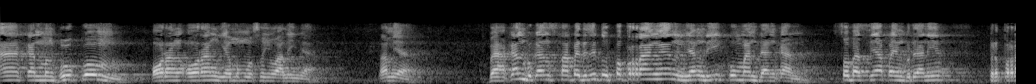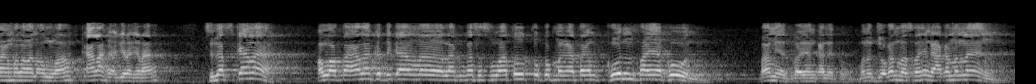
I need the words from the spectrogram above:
akan menghukum orang-orang yang memusuhi walinya. Paham ya? Bahkan bukan sampai di situ peperangan yang dikumandangkan. Sobat siapa yang berani berperang melawan Allah? Kalah enggak kira-kira? Jelas kalah. Allah taala ketika melakukan sesuatu cukup mengatakan kun fayakun. Paham ya? Bayangkan itu. Menunjukkan bahwasanya enggak akan menang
